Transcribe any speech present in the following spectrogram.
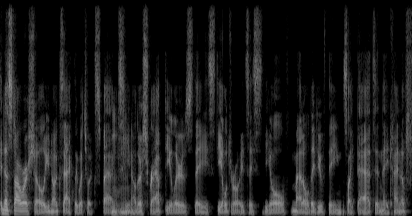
in a Star Wars show, you know exactly what to expect. Mhm. You know, they're scrap dealers. They steal droids. They steal metal. They do things like that, and they kind of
